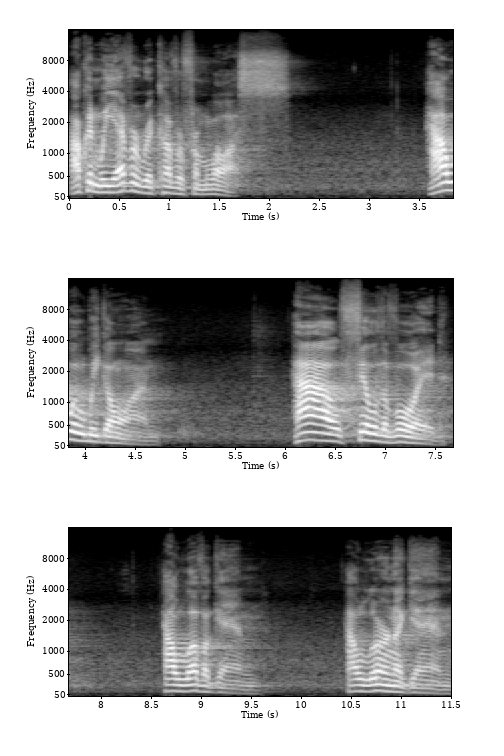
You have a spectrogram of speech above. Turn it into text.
How can we ever recover from loss? How will we go on? How fill the void? How love again? How learn again?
